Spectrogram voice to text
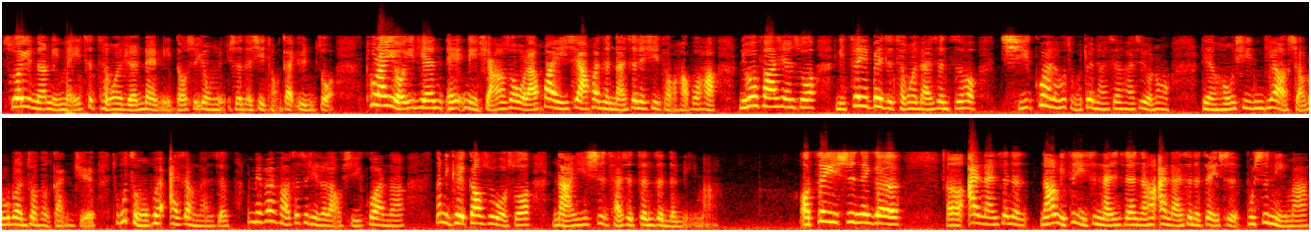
所以呢，你每一次成为人类，你都是用女生的系统在运作。突然有一天，哎，你想要说我来换一下，换成男生的系统好不好？你会发现说，你这一辈子成为男生之后，奇怪了，我怎么对男生还是有那种脸红心跳、小鹿乱撞的感觉？我怎么会爱上男生？没办法，这是你的老习惯呢。那你可以告诉我说，哪一世才是真正的你吗？哦，这一世那个呃爱男生的，然后你自己是男生，然后爱男生的这一世，不是你吗？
